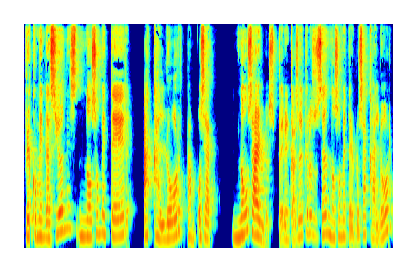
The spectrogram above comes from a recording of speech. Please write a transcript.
Recomendaciones, no someter a calor, o sea, no usarlos, pero en caso de que los uses, no someterlos a calor.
